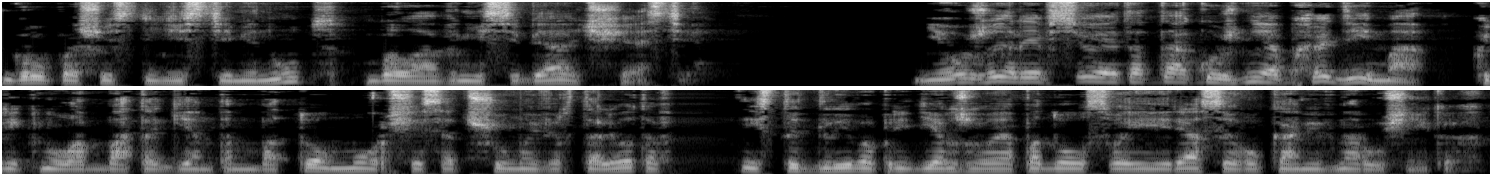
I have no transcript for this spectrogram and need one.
Группа 60 минут была вне себя от счастья. «Неужели все это так уж необходимо?» — крикнул аббат агентом Бато, морщась от шума вертолетов и стыдливо придерживая подол своей рясы руками в наручниках.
